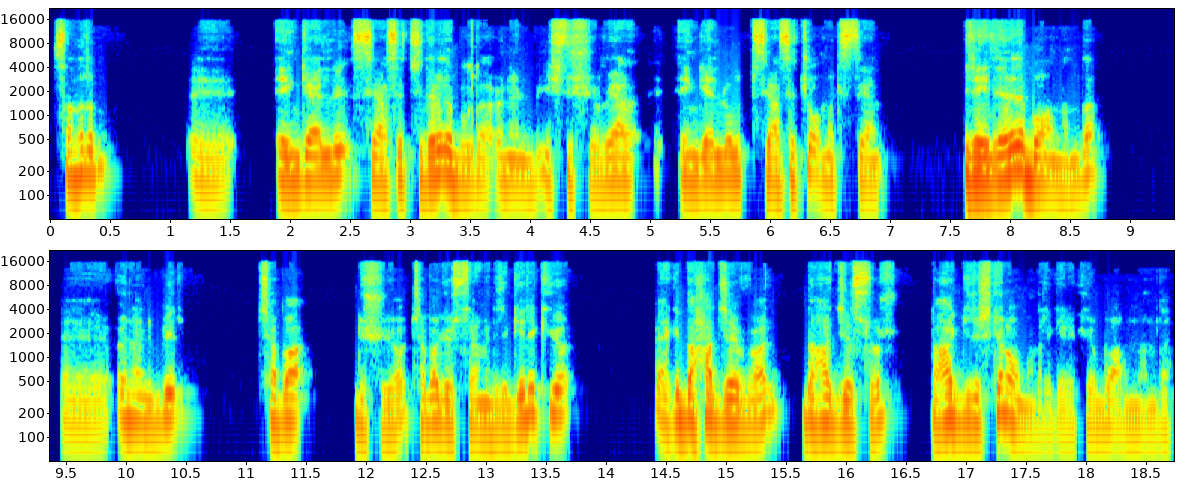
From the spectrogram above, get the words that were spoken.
sanırım e, engelli siyasetçilere de burada önemli bir iş düşüyor veya engelli olup siyasetçi olmak isteyen bireylere de bu anlamda e, önemli bir çaba düşüyor. Çaba göstermeleri gerekiyor. Belki daha cevval, daha cesur, daha girişken olmaları gerekiyor bu anlamda.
